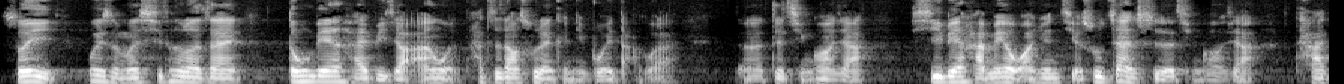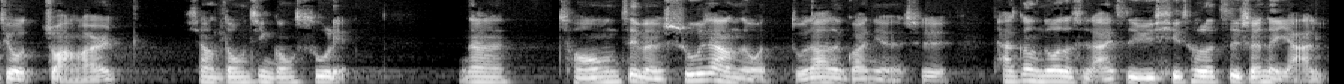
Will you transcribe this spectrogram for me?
所以为什么希特勒在东边还比较安稳？他知道苏联肯定不会打过来。呃，的情况下，西边还没有完全结束战事的情况下，他就转而向东进攻苏联。那。从这本书上呢，我读到的观点是，它更多的是来自于希特勒自身的压力。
